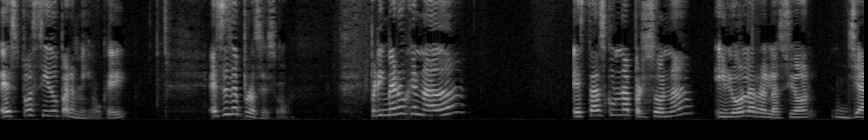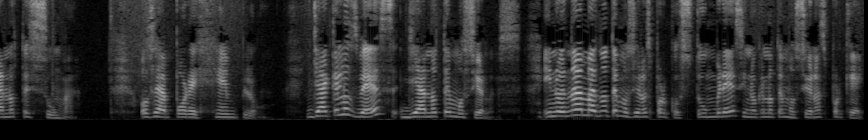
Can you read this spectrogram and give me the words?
esto ha sido para mí, ¿ok? Ese es el proceso. Primero que nada, estás con una persona y luego la relación ya no te suma. O sea, por ejemplo, ya que los ves, ya no te emocionas. Y no es nada más no te emocionas por costumbre, sino que no te emocionas porque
